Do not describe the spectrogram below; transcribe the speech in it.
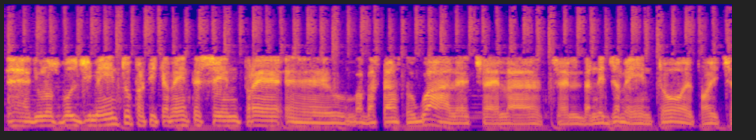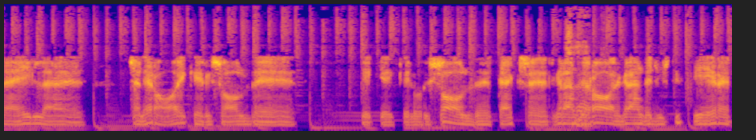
eh, di uno svolgimento praticamente sempre eh, abbastanza uguale, c'è, la, c'è, il danneggiamento e poi c'è, il, c'è l'eroe che risolve, che, che, che, lo risolve, Tex è il grande sì. eroe, il grande giustiziere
